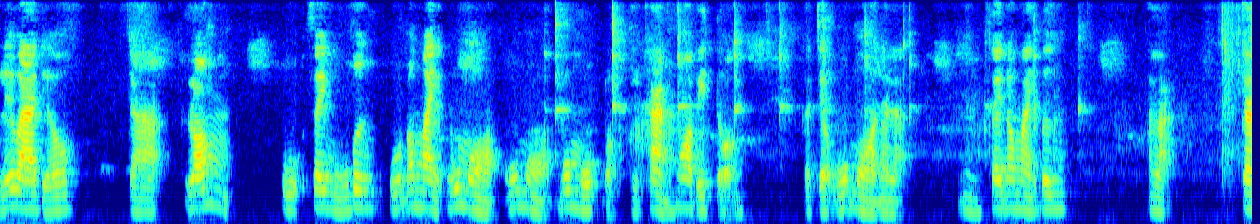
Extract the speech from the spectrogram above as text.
เลยว่าเดี๋ยวจะล่องอุใส่หมูเบิงอุหน่อไม้อุหมออุหมอบ่หมกดอกที่ข้านห่อไปตองก็จะอุหมอนั่นแหละ ใส่หน่อไม้เบิงนั่นละก็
